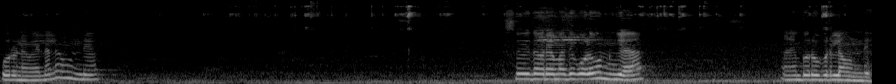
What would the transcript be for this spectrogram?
पौर्णिमेला लावून द्या. सुई दोऱ्यामध्ये वळवून घ्या आणि बरोबर लावून द्या.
